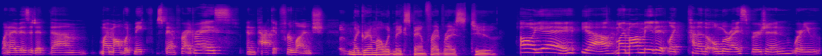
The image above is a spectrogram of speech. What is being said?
when I visited them. My mom would make spam fried rice and pack it for lunch. My grandma would make spam fried rice too. Oh, yay. Yeah. My mom made it like kind of the omurice version where you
